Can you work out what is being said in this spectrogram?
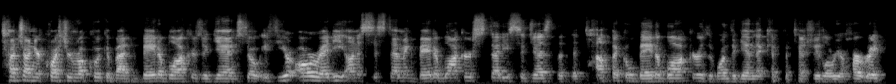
touch on your question real quick about beta blockers again. So if you're already on a systemic beta blocker, studies suggest that the topical beta blockers, the ones again that can potentially lower your heart rate,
